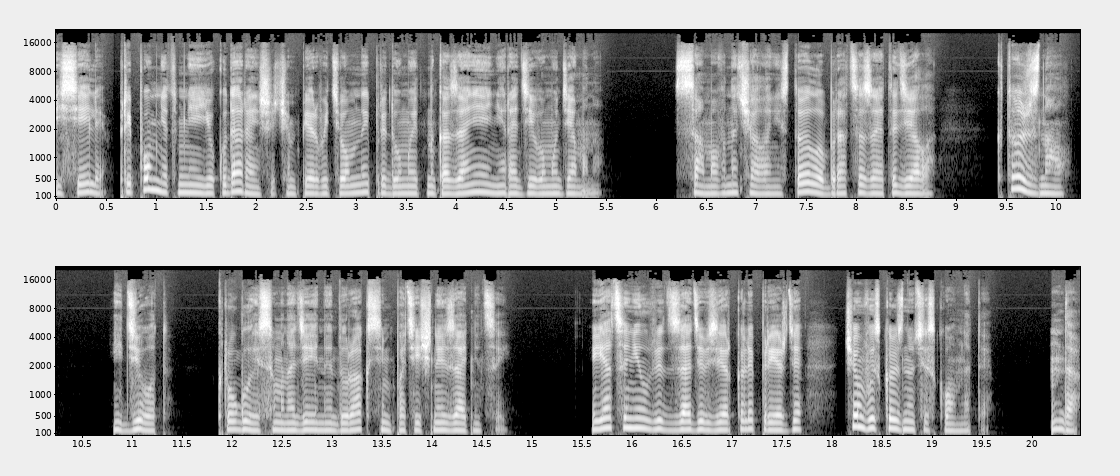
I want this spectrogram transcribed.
И Селе припомнит мне её куда раньше, чем первый тёмный придумает наказание нерадивому демону. С самого начала не стоило браться за это дело. Кто ж знал? Идиот. Круглый самонадеянный дурак с симпатичной задницей. Я оценил вид сзади в зеркале прежде, чем выскользнуть из комнаты. Да,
